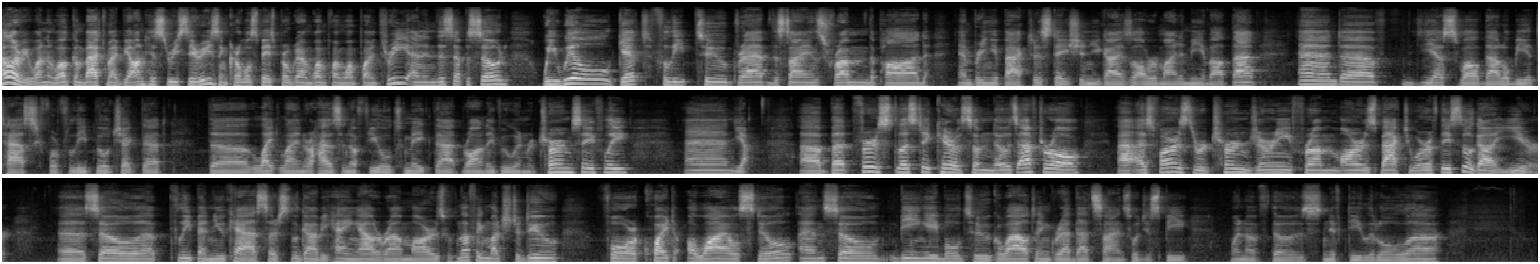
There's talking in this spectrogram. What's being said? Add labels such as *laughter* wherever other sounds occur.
Hello everyone and welcome back to my Beyond History series in Kerbal Space Program 1.1.3 and in this episode we will get Philippe to grab the science from the pod and bring it back to the station. You guys all reminded me about that and uh, yes, well that'll be a task for Philippe. We'll check that the Lightlander has enough fuel to make that rendezvous and return safely and yeah. Uh, but first let's take care of some nodes. After all, uh, as far as the return journey from Mars back to Earth, they still got a year. Uh, so uh, and Newcast are still going to be hanging out around Mars with nothing much to do for quite a while still. And so being able to go out and grab that science will just be one of those nifty little uh,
